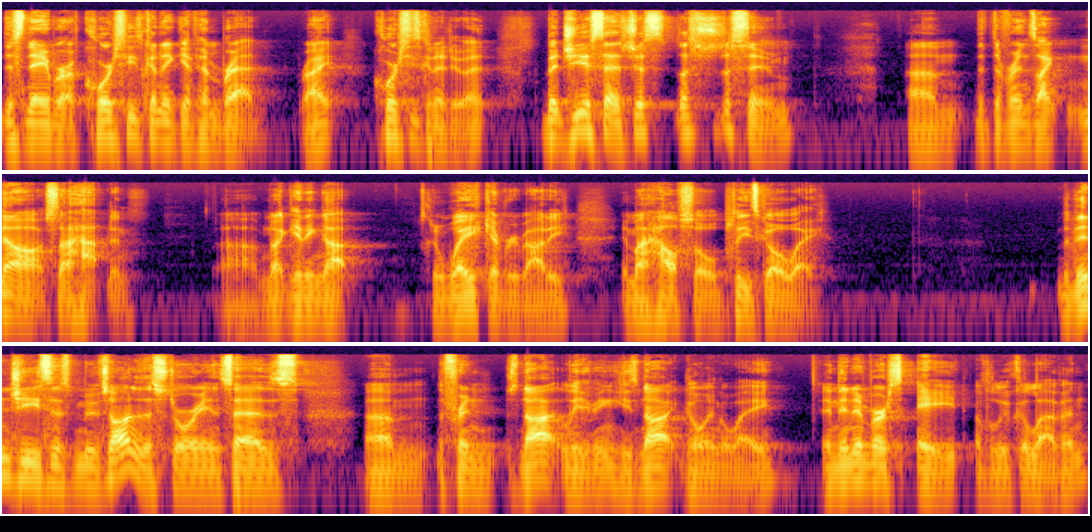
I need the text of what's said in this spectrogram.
this neighbor. Of course he's going to give him bread, right? Of course he's going to do it. But Jesus says, just let's just assume um, that the friend's like, no, it's not happening. Uh, I'm not getting up. It's going to wake everybody in my household. Please go away. But then Jesus moves on to the story and says, um, the friend is not leaving, he's not going away. And then in verse 8 of Luke 11,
